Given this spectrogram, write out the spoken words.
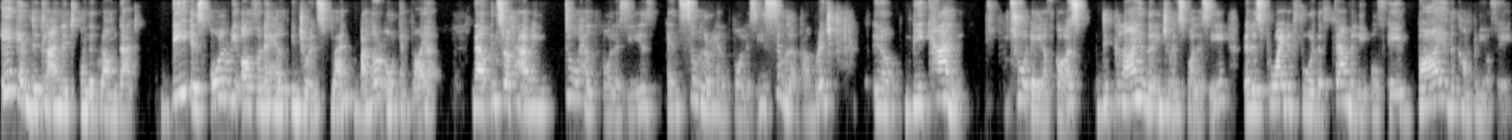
A can decline it on the ground that B is already offered a health insurance plan by her own employer. Now, instead of having two health policies and similar health policies, similar coverage, you know, B can, through A, of course, decline the insurance policy that is provided for the family of A by the company of A.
